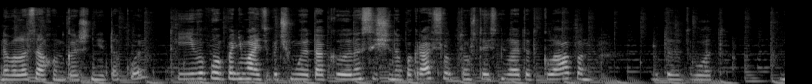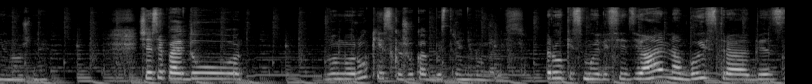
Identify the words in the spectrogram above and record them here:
На волосах он, конечно, не такой. И вы понимаете, почему я так э, насыщенно покрасила, потому что я сняла этот клапан, вот этот вот, ненужный. Сейчас я пойду вымою руки и скажу, как быстро они вымылись. Руки смылись идеально, быстро, без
